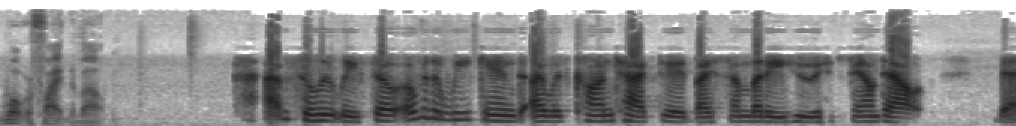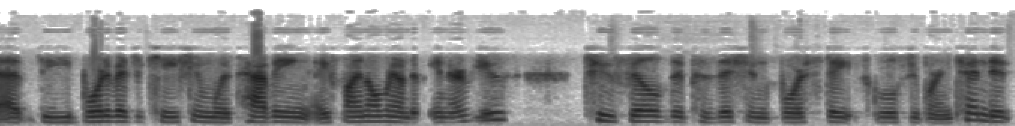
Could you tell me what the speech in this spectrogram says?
what we're fighting about. Absolutely. So over the weekend, I was contacted by somebody who had found out that the Board of Education was having a final round of interviews to fill the position for state school superintendent.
